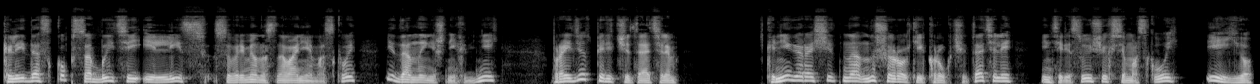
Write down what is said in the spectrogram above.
Калейдоскоп событий и лиц со времен основания Москвы и до нынешних дней пройдет перед читателем. Книга рассчитана на широкий круг читателей, интересующихся Москвой и ее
